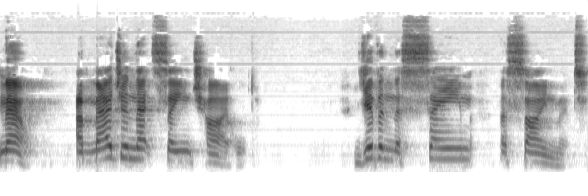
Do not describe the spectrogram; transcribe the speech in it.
Now, imagine that same child given the same assignment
